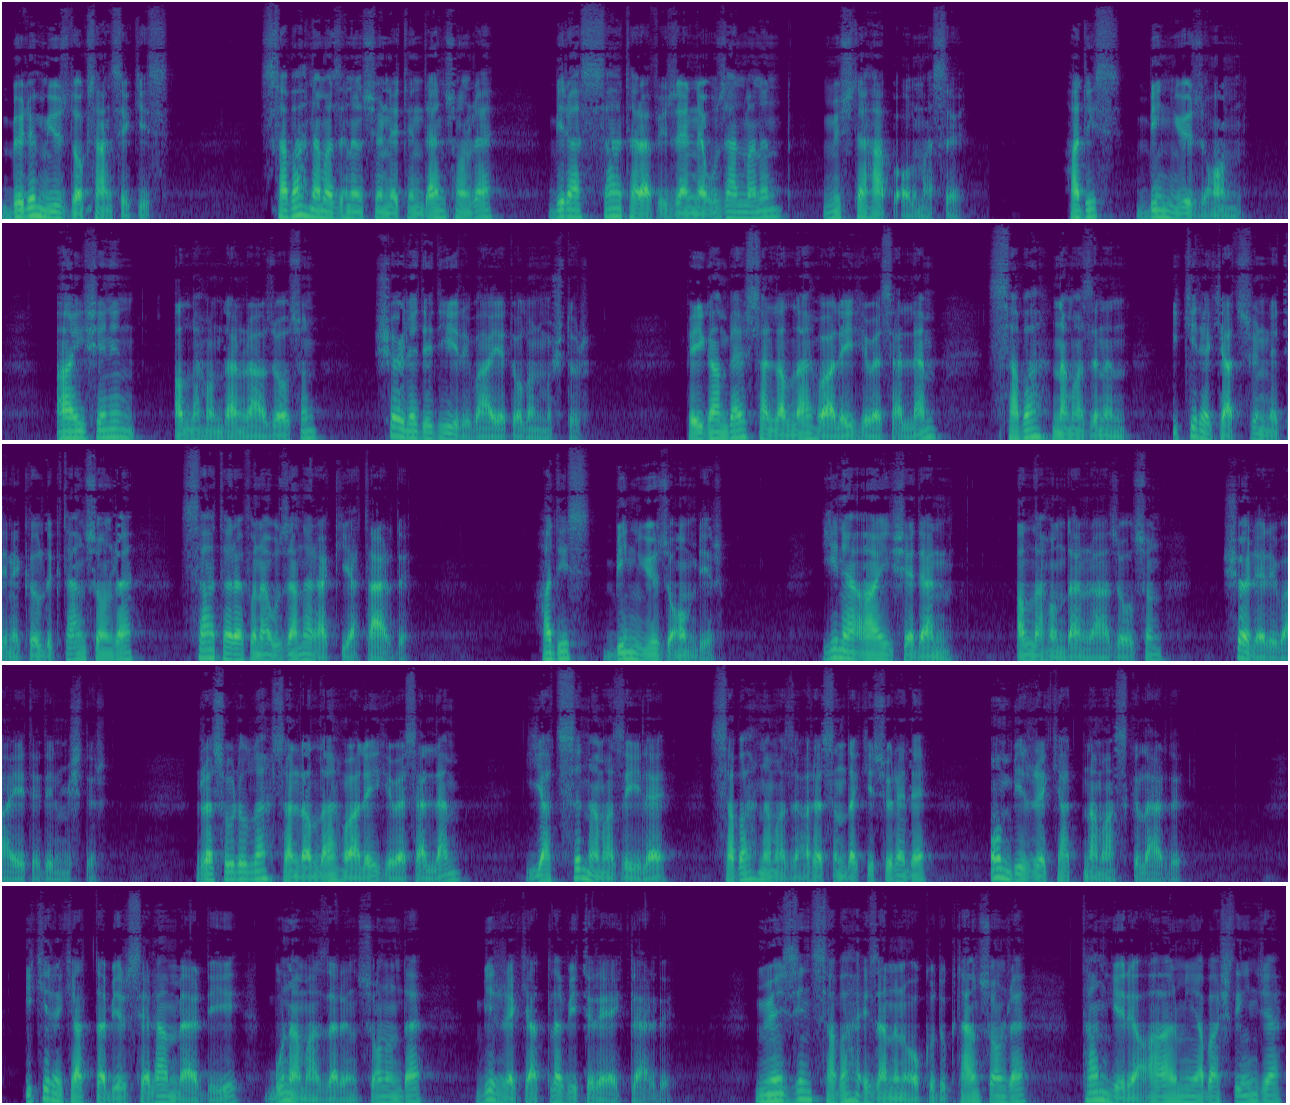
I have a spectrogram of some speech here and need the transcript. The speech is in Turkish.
Bölüm 198 Sabah namazının sünnetinden sonra biraz sağ taraf üzerine uzanmanın müstehap olması. Hadis 1110. Ayşe'nin Allah ondan razı olsun şöyle dediği rivayet olunmuştur. Peygamber sallallahu aleyhi ve sellem sabah namazının iki rekat sünnetini kıldıktan sonra sağ tarafına uzanarak yatardı. Hadis 1111. Yine Ayşe'den Allah ondan razı olsun şöyle rivayet edilmiştir. Rasulullah sallallahu aleyhi ve sellem yatsı namazı ile sabah namazı arasındaki sürede on bir rekat namaz kılardı. İki rekatta bir selam verdiği bu namazların sonunda bir rekatla vitire eklerdi. Müezzin sabah ezanını okuduktan sonra tan yeri ağarmaya başlayınca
